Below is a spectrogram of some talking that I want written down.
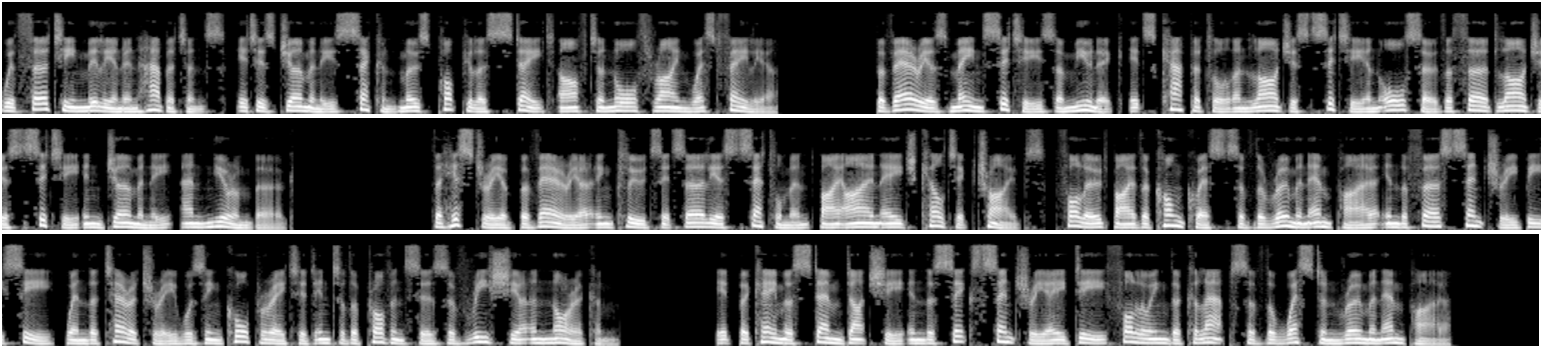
With 13 million inhabitants, it is Germany's second most populous state after North Rhine-Westphalia. Bavaria's main cities are Munich its capital and largest city and also the third largest city in Germany, and Nuremberg. The history of Bavaria includes its earliest settlement by Iron Age Celtic tribes, followed by the conquests of the Roman Empire in the 1st century BC, when the territory was incorporated into the provinces of Rhaetia and Noricum. It became a stem duchy in the 6th century AD following the collapse of the Western Roman Empire.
